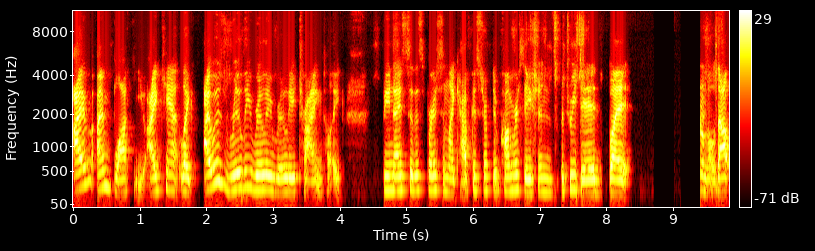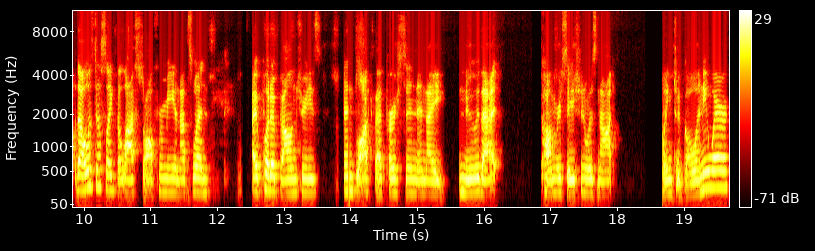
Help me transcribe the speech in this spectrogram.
I'm I'm blocking you. I can't like I was really, really, really trying to like be nice to this person, like have constructive conversations, which we did, but I don't know, that that was just like the last straw for me. And that's when I put up boundaries and blocked that person and I knew that conversation was not going to go anywhere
